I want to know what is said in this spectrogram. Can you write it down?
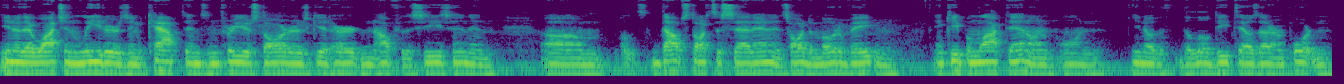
you know they're watching leaders and captains and three-year starters get hurt and out for the season and um, doubt starts to set in. It's hard to motivate and, and keep them locked in on, on you know, the, the little details that are important.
